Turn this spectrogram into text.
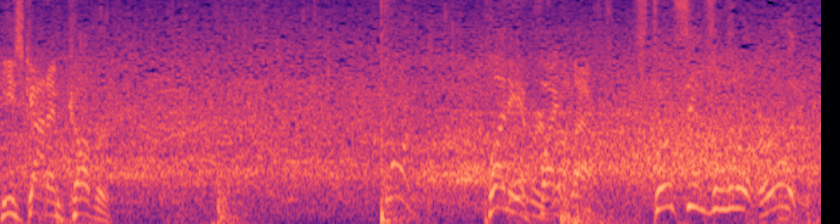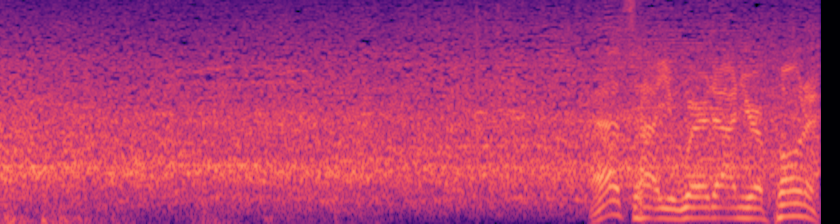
He's got him covered. Plenty of fight left. Still seems a little early. That's how you wear down your opponent.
